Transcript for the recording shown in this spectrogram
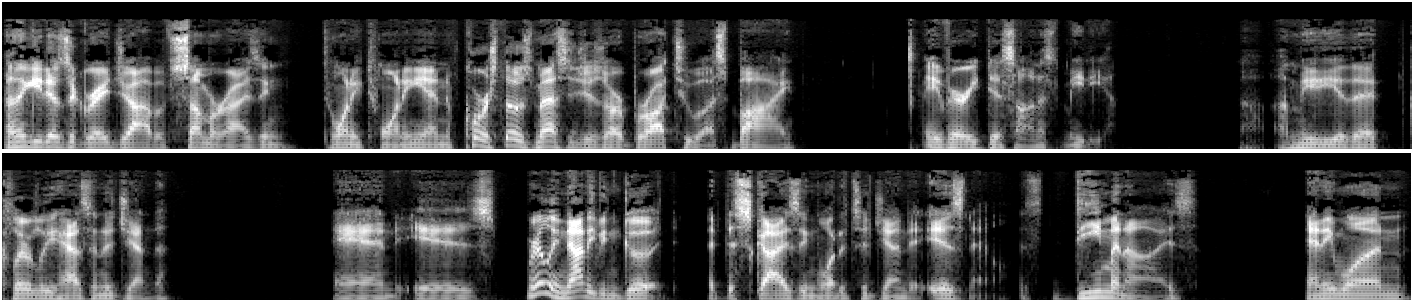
I think he does a great job of summarizing 2020. And of course, those messages are brought to us by a very dishonest media, uh, a media that clearly has an agenda and is really not even good at disguising what its agenda is now. It's demonize anyone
